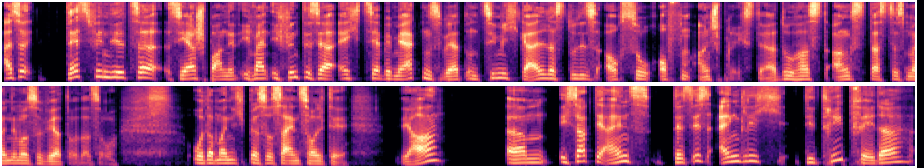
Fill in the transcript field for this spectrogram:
Also, das finde ich jetzt äh, sehr spannend. Ich meine, ich finde das ja echt sehr bemerkenswert und ziemlich geil, dass du das auch so offen ansprichst. Ja? Du hast Angst, dass das mal nicht mehr so wird oder so. Oder mal nicht mehr so sein sollte. Ja, ähm, ich sag dir eins, das ist eigentlich die Triebfeder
